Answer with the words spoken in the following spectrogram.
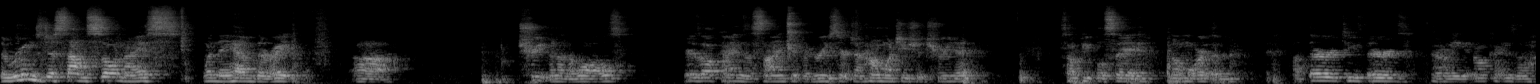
The rooms just sound so nice when they have the right uh, treatment on the walls. There's all kinds of scientific research on how much you should treat it. Some people say no more than a third, two thirds. I don't know, you get all kinds of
